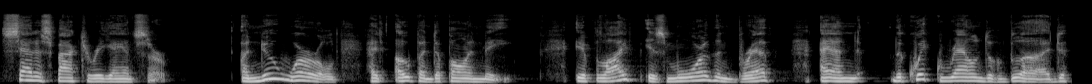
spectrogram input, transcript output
satisfactory answer. A new world had opened upon me. If life is more than breath and the quick round of blood,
